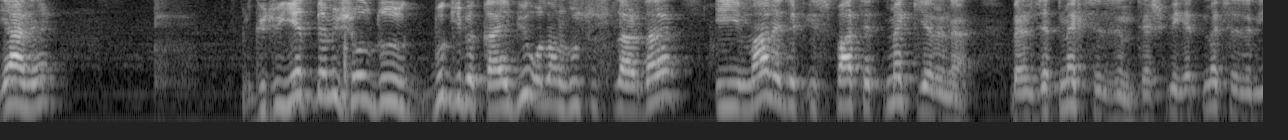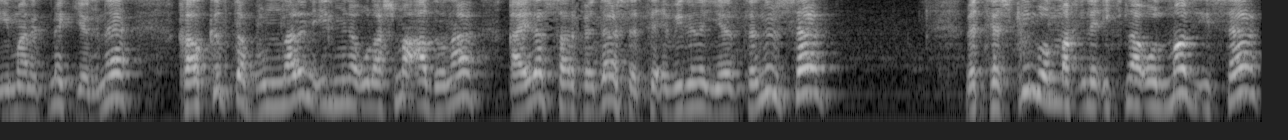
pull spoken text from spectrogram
yani gücü yetmemiş olduğu bu gibi gaybi olan hususlarda iman edip ispat etmek yerine benzetmeksizin, teşbih etmeksizin iman etmek yerine kalkıp da bunların ilmine ulaşma adına gayret sarf ederse, teviline yeltenirse ve teslim olmak ile ikna olmaz ise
